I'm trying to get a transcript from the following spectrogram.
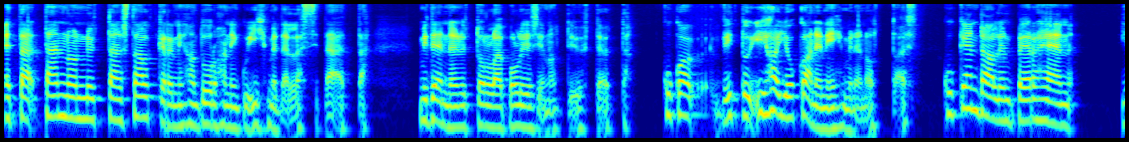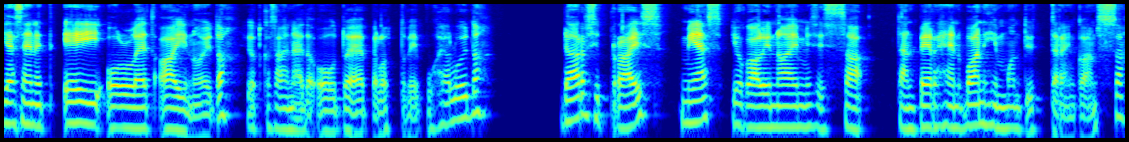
Että tän on nyt tämän stalkerin ihan turha niin kuin ihmetellä sitä, että miten ne nyt tuollain poliisin otti yhteyttä. Kuka vittu ihan jokainen ihminen ottaisi. Kukendaalin perheen jäsenet ei olleet ainoita, jotka sai näitä outoja ja pelottavia puheluita. Darcy Price, mies, joka oli naimisissa tämän perheen vanhimman tyttären kanssa,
